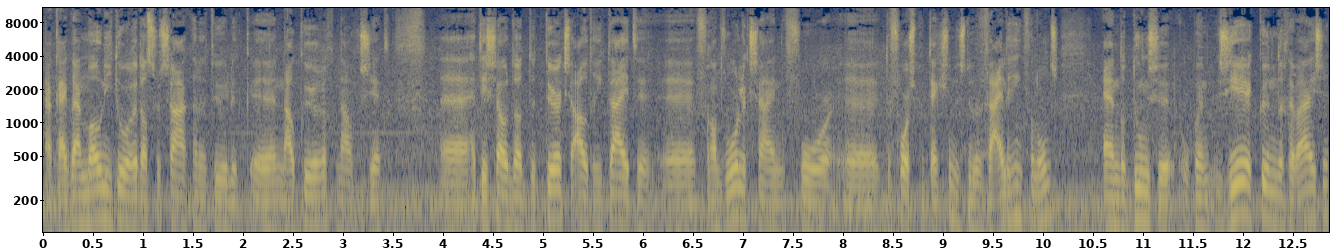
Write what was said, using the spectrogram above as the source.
Nou, kijk, wij monitoren dat soort zaken natuurlijk uh, nauwkeurig, nauwgezet. Uh, het is zo dat de Turkse autoriteiten uh, verantwoordelijk zijn voor de force protection, dus de beveiliging van ons. En dat doen ze op een zeer kundige wijze.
